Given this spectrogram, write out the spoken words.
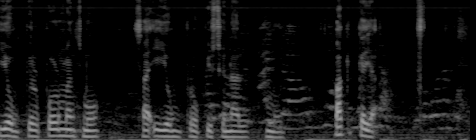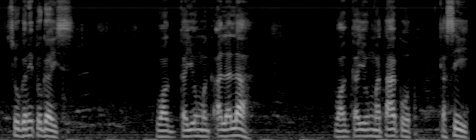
yung performance mo sa iyong professional mode. Bakit kaya? So ganito guys, huwag kayong mag-alala, huwag kayong matakot kasi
